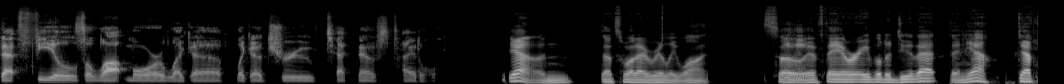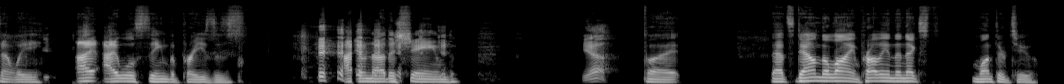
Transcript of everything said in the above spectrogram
that feels a lot more like a like a true Technos title. Yeah, and that's what I really want. So Mhm. if they were able to do that, then yeah, definitely. I I will sing the praises. I am not ashamed. yeah. but that's down the line, probably in the next month or two.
